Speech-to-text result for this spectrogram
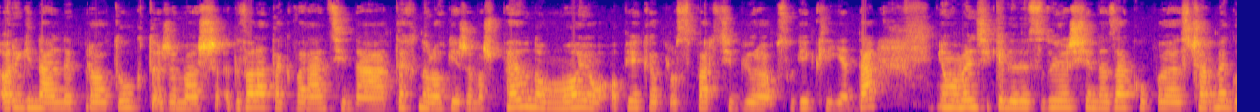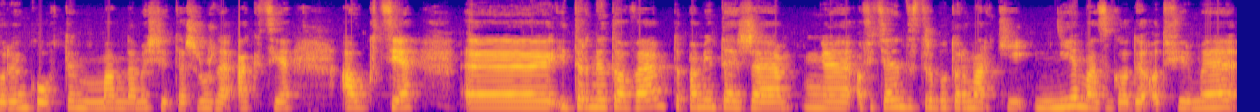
oryginalny produkt, że masz dwa lata gwarancji na technologię, że masz pełną moją opiekę plus wsparcie biura obsługi klienta. I w momencie, kiedy decydujesz się na zakup e, z czarnego rynku, w tym mam na myśli też różne akcje, aukcje e, internetowe, to pamiętaj, że e, oficjalny dystrybutor marki nie ma zgody od firmy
